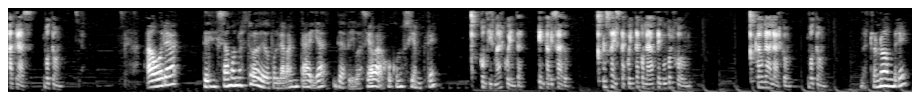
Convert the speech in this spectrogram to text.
Atrás. Botón. Ahora deslizamos nuestro dedo por la pantalla de arriba hacia abajo como siempre. Confirmar cuenta. Encabezado. Usa esta cuenta con la app de Google Home. Paula Alarcón. Botón. Nuestro nombre,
